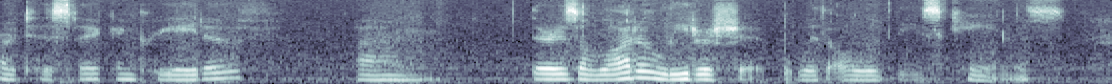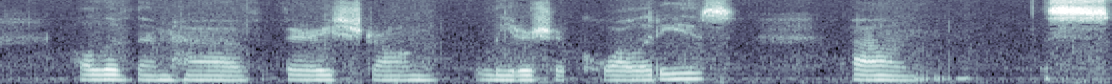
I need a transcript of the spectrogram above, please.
artistic and creative. Um, there's a lot of leadership with all of these kings. All of them have very strong leadership qualities. Um, it's,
